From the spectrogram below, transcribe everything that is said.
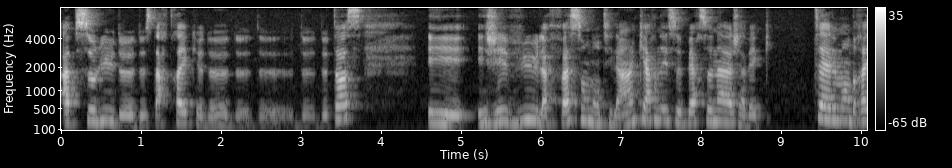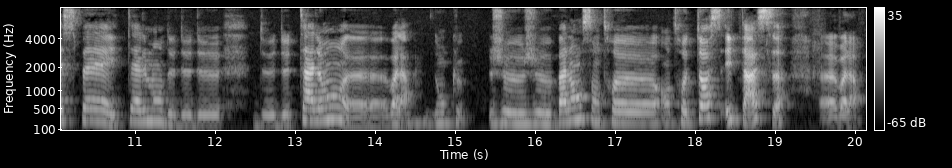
absolu de, de, Star Trek, de, de, de, de TOS. Et, j'ai vu la façon dont il a incarné ce personnage avec tellement de respect et tellement de, de, de, talent. Euh, voilà. Donc, je, balance entre, entre TOS et TAS. Euh, voilà.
